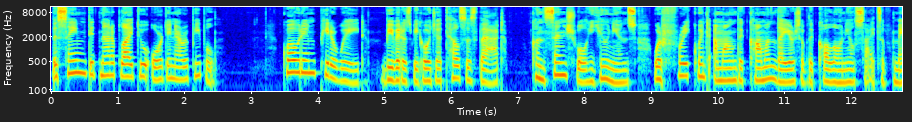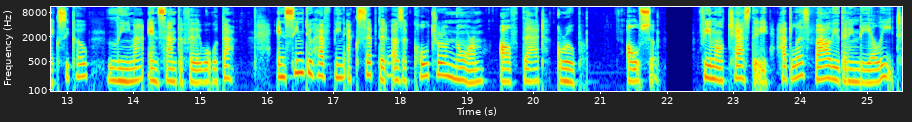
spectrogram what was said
the same did not apply to ordinary people. Quoting Peter Wade, Viveros Vigoya tells us that consensual unions were frequent among the common layers of the colonial sites of Mexico, Lima, and Santa Fe de Bogota, and seem to have been accepted as a cultural norm of that group. Also, Female chastity had less value than in the elite.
